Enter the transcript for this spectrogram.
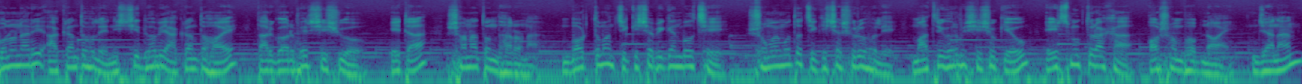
কোনো নারী আক্রান্ত হলে নিশ্চিতভাবে আক্রান্ত হয় তার গর্ভের শিশুও। এটা সনাতন ধারণা। বর্তমান চিকিৎসা বিজ্ঞান বলছে সময়মতো চিকিৎসা শুরু হলে মাতৃগর্ভে শিশুকেও এইডস মুক্ত রাখা অসম্ভব নয়। জানান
